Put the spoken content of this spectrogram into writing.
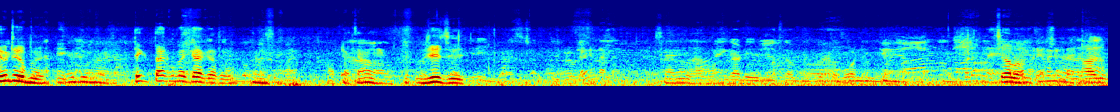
यूट्यूब में? टिकटॉक में क्या करना है? आपका चैनल जी जी। चैनल हाँ। नहीं गाड़ी मतलब वो नहीं चलो आ जाओ।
